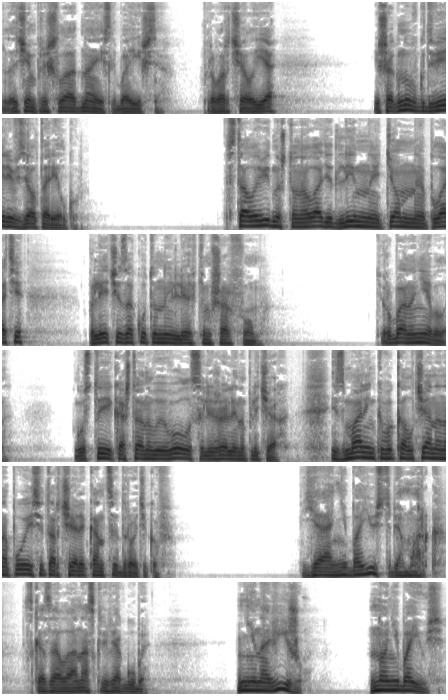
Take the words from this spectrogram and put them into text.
«Зачем пришла одна, если боишься?» — проворчал я и, шагнув к двери, взял тарелку. Стало видно, что на ладе длинное темное платье, плечи закутанные легким шарфом. Тюрбана не было. Густые каштановые волосы лежали на плечах. Из маленького колчана на поясе торчали концы дротиков. «Я не боюсь тебя, Марк», — сказала она, скривя губы. Ненавижу, но не боюсь.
